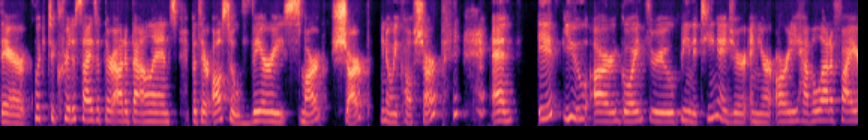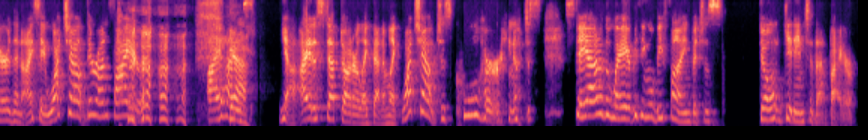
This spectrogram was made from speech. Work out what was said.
They're quick to criticize if they're out of balance, but they're also very smart, sharp. You know, we call sharp. and if you are going through being a teenager and you already have a lot of fire, then I say, watch out, they're on fire. I had yeah. A, yeah, I had a stepdaughter like that. I'm like, watch out, just cool her, you know, just stay out of the way, everything will be fine, but just don't get into that fire.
